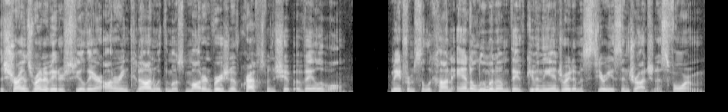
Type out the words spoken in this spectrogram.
the shrine's renovators feel they are honoring Kannon with the most modern version of craftsmanship available. Made from silicon and aluminum, they've given the android a mysterious androgynous form.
